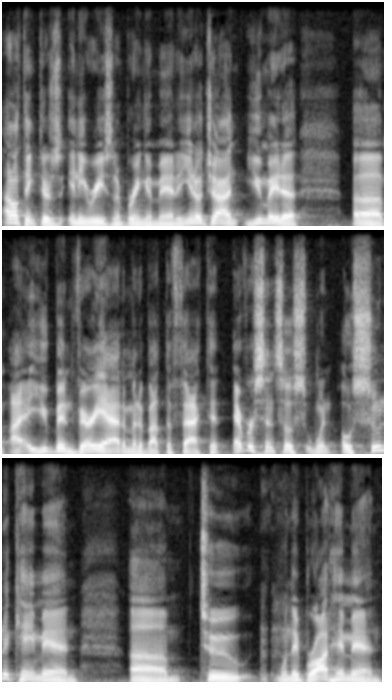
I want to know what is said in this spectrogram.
I don't think there's any reason to bring him in. And you know, John, you made a. Uh, I, you've been very adamant about the fact that ever since Os- when Osuna came in, um, to when they brought him in,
